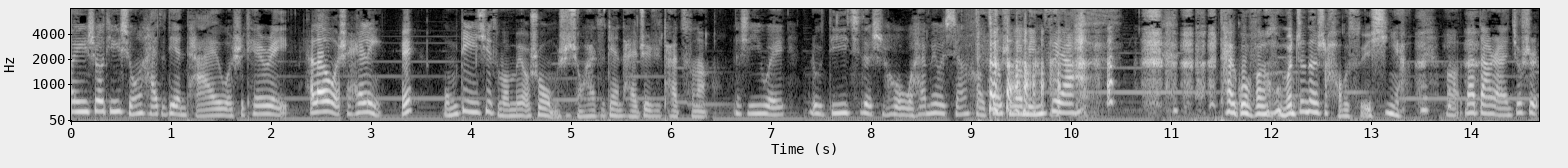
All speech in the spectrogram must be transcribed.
欢迎收听熊孩子电台，我是 Kerry。Hello，我是 Helen。哎，我们第一期怎么没有说我们是熊孩子电台这句台词呢？那是因为录第一期的时候，我还没有想好叫什么名字呀。太过分了，我们真的是好随性呀！啊，那当然就是，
